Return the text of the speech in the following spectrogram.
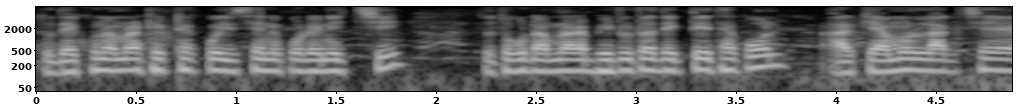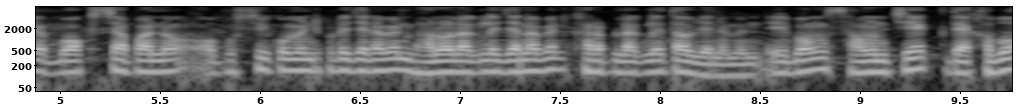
তো দেখুন আমরা ঠিকঠাক পজিশন করে নিচ্ছি। তো তখন আপনারা ভিডিওটা দেখতেই থাকুন, আর কেমন লাগছে বক্স চাপানো, অবশ্যই কমেন্ট করে জানাবেন, ভালো লাগলে জানাবেন, খারাপ লাগলে তাও জানাবেন। এবং সাউন্ড চেক দেখাবো।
